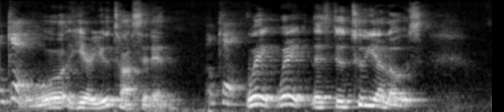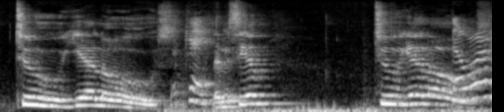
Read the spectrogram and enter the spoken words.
Okay. Oh, here, you toss it in. Okay. Wait, wait, let's do two yellows. Two yellows. Okay. Let me see them. Two yellows. That one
